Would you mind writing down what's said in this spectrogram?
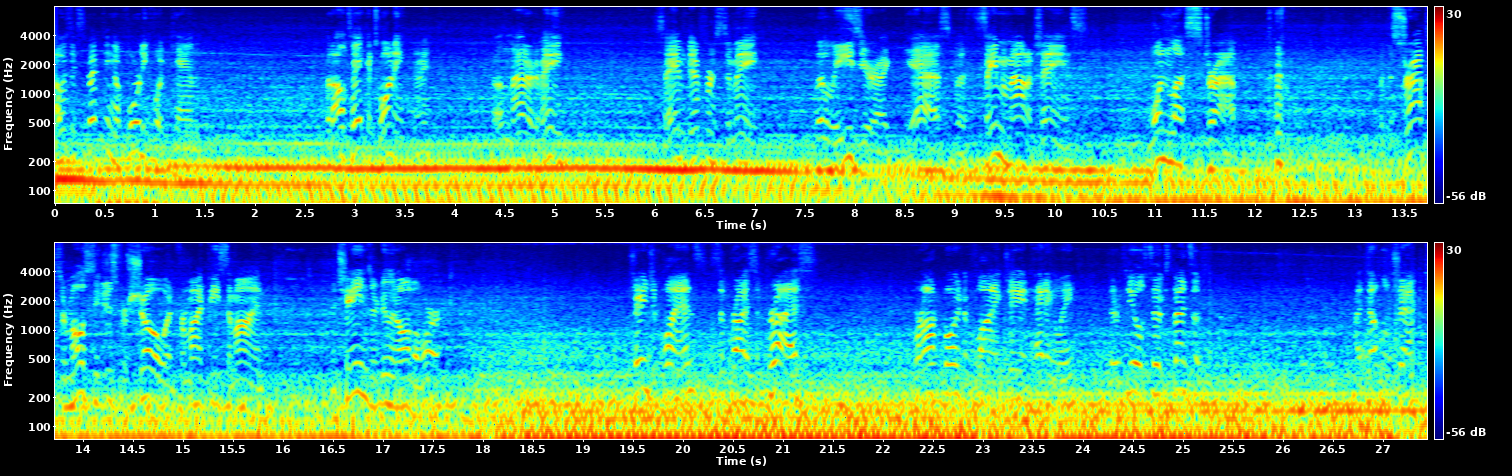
I was expecting a 40 foot can, but I'll take a 20. I mean, doesn't matter to me. Same difference to me. A little easier, I guess, but same amount of chains. One less strap. but the straps are mostly just for show and for my peace of mind. The chains are doing all the work. Change of plans, surprise, surprise. We're not going to Flying J in Headingley. Their fuel's too expensive. I double checked,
